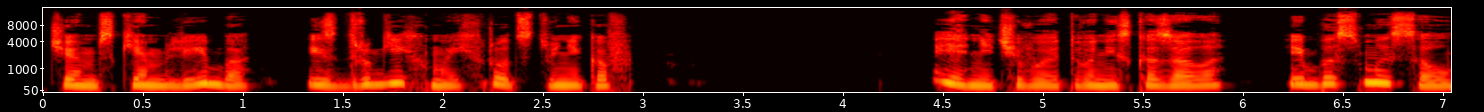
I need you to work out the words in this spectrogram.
чем с кем-либо из других моих родственников. Я ничего этого не сказала, ибо смысл.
